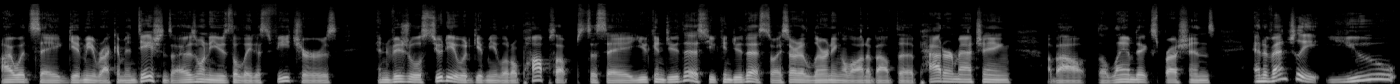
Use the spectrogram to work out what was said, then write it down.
I would say, give me recommendations. I always want to use the latest features. And Visual Studio would give me little pop ups to say, you can do this, you can do this. So I started learning a lot about the pattern matching, about the Lambda expressions. And eventually you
